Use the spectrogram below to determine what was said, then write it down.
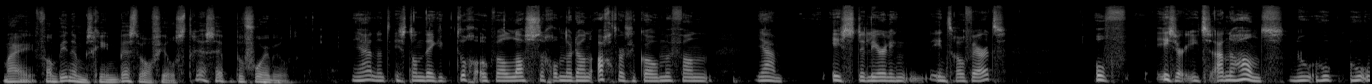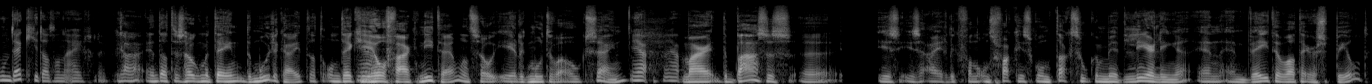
maar van binnen misschien best wel veel stress hebt, bijvoorbeeld. Ja, het is dan denk ik toch ook wel lastig om er dan achter te komen van, ja, is de leerling introvert? Of is er iets aan de hand? Hoe, hoe, hoe, ontdek je dat dan eigenlijk? Ja, en dat is ook meteen de moeilijkheid. Dat ontdek je heel vaak niet, hè? want zo eerlijk moeten we ook zijn. Ja, ja. Maar de basis uh, is, is eigenlijk van ons vak is contact zoeken met leerlingen en, en weten wat er speelt.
